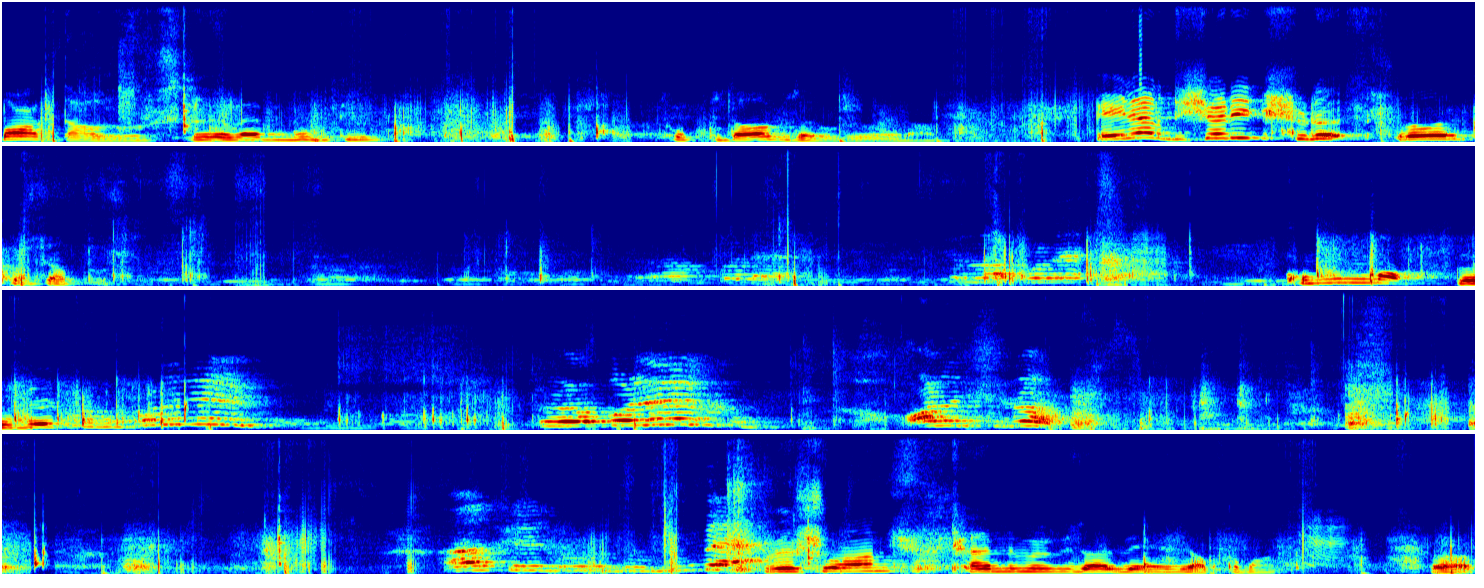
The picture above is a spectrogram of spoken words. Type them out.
Bug daha doğrusu. Ben bug değil. Çok daha güzel oluyor öyle abi. Beyler dışarı şura, şuraları kıracağım dur. Kumma. Gözleri kırmızı. Ve şu an kendime güzel bir ev yaptım artık. Şu an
